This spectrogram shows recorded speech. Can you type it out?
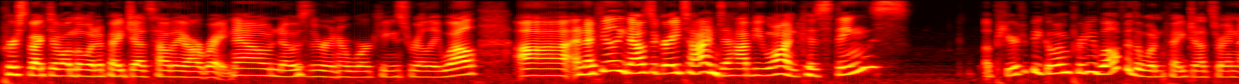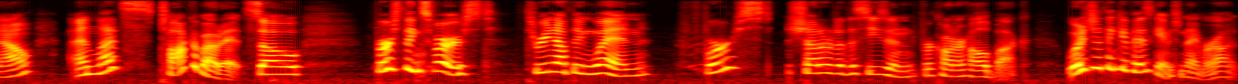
perspective on the Winnipeg Jets, how they are right now, knows their inner workings really well. Uh, and I feel like now's a great time to have you on because things appear to be going pretty well for the Winnipeg Jets right now. And let's talk about it. So, First things first, 3 0 win. First shutout of the season for Connor Hellebuyck. What did you think of his game tonight, Murat?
